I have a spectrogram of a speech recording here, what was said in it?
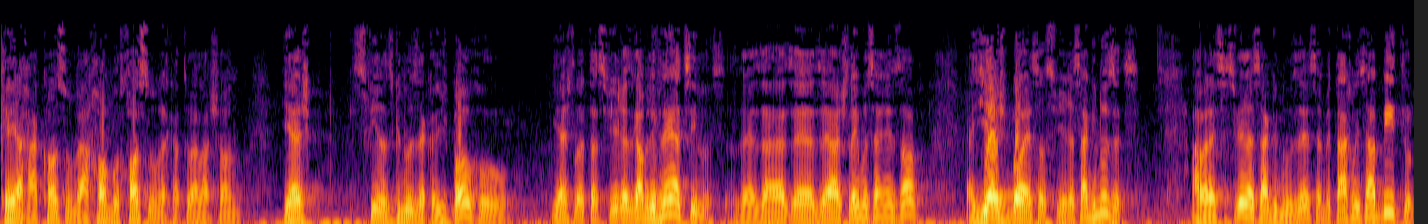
כיח הקוסום והחומר חוסום, איך כתוב הלשון, יש ספירס גנוזס הקדוש ברוך הוא, יש לו את הספירס גם לפני אצילוס. זה, זה, זה, זה השלימוס האינסוף. יש בו אסר ספירס הגנוזס. אבל אסר ספירס הגנוזס הם בתכלס הביטול.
